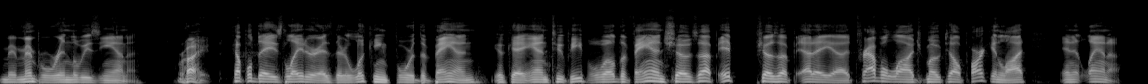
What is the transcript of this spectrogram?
remember we're in Louisiana, right? Couple days later, as they're looking for the van, okay, and two people, well, the van shows up. It shows up at a uh, Travelodge motel parking lot in Atlanta,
